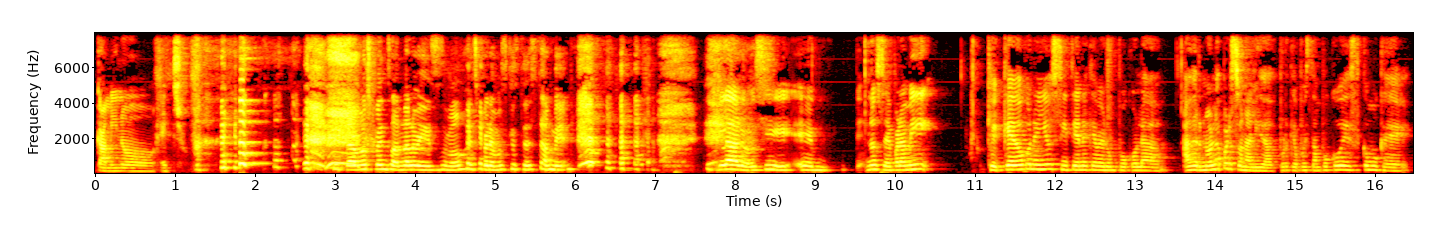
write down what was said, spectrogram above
camino hecho. Estamos pensando lo mismo. Esperemos que ustedes también. claro, sí. eh, no sé, para mí, que quedo con ellos sí tiene que ver un poco la. A ver, no la personalidad, porque pues tampoco es como que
